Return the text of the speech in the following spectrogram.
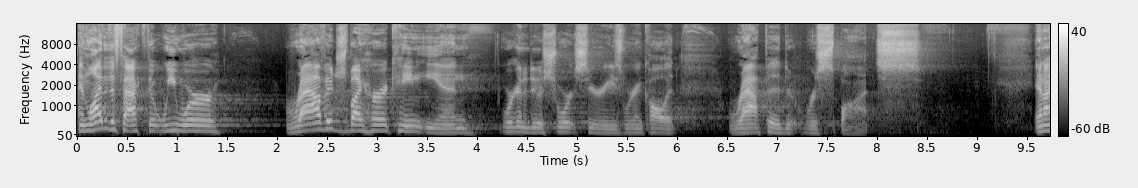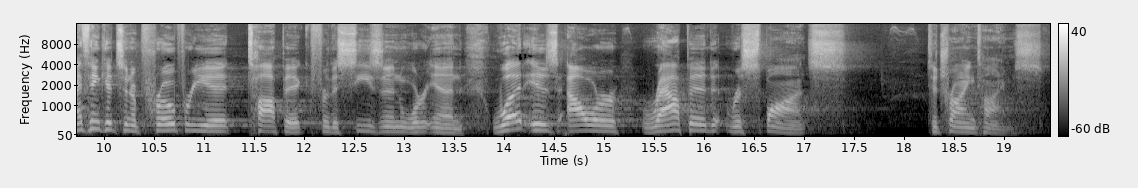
in light of the fact that we were ravaged by Hurricane Ian, we're going to do a short series. We're going to call it Rapid Response. And I think it's an appropriate topic for the season we're in. What is our rapid response to trying times?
